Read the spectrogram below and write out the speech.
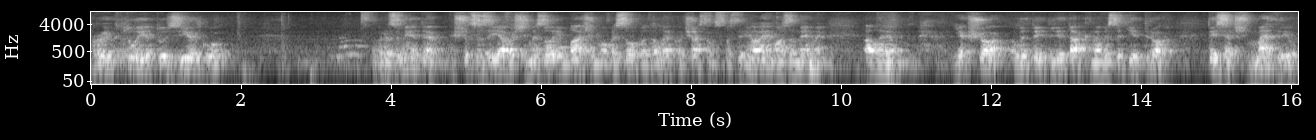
проєктує ту зірку ви розумієте, що це за явище? Ми зорі бачимо високо, далеко, часом спостерігаємо за ними. Але якщо летить літак на висоті трьох тисяч метрів,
